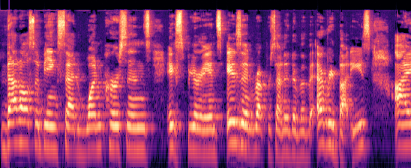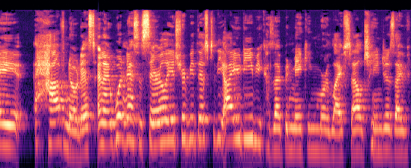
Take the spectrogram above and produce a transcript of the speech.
That also being said, one person's experience isn't representative of everybody's. I have noticed, and I wouldn't necessarily attribute this to the IUD because I've been making more lifestyle changes. I've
